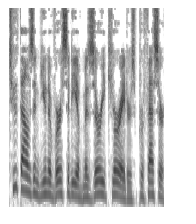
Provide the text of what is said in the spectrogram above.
2000 University of Missouri Curators Professor.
